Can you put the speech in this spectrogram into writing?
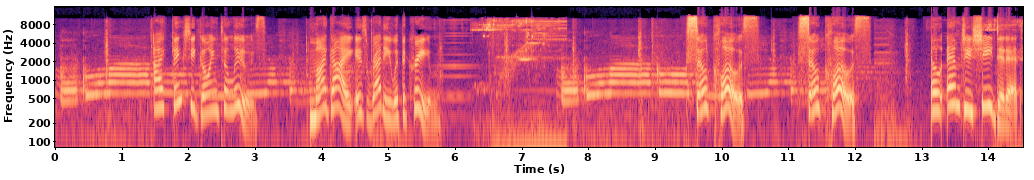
I think she's going to lose. My guy is ready with the cream. So close. So close. OMG, she did it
